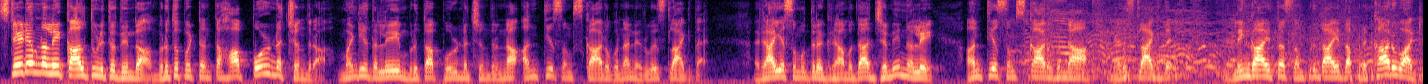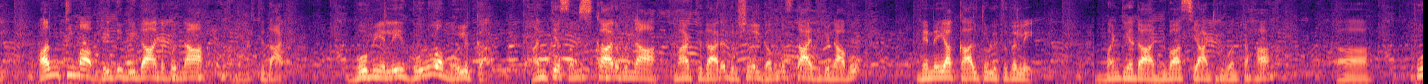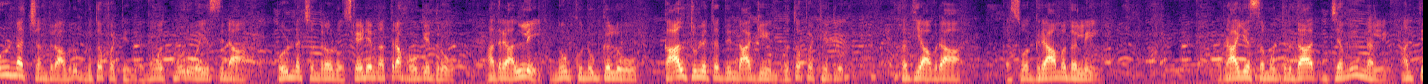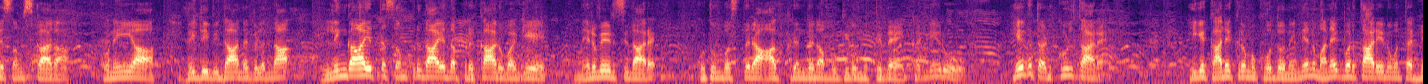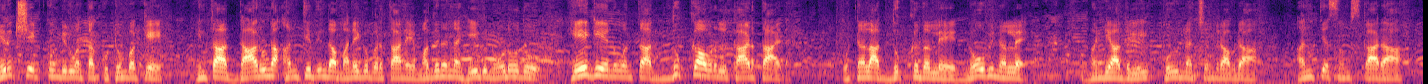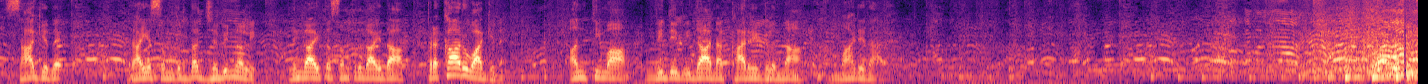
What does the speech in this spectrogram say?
ಸ್ಟೇಡಿಯಂನಲ್ಲಿ ಕಾಲ್ತುಳಿತದಿಂದ ಮೃತಪಟ್ಟಂತಹ ಪೂರ್ಣಚಂದ್ರ, ಮಂಡ್ಯದಲ್ಲಿ ಮೃತ ಪೂರ್ಣಚಂದ್ರನ ಅಂತ್ಯ ಸಂಸ್ಕಾರವನ್ನು ನೆರವೇರಿಸಲಾಗಿದೆ. ರಾಯಸಮುದ್ರ ಗ್ರಾಮದ ಜಮೀನಲ್ಲಿ ಅಂತ್ಯ ಸಂಸ್ಕಾರವನ್ನು ನಡೆಸಲಾಗಿದೆ ಲಿಂಗಾಯತ ಸಂಪ್ರದಾಯದ ಪ್ರಕಾರವಾಗಿ ಅಂತಿಮ ವಿಧಿವಿಧಾನವನ್ನ ಮಾಡ್ತಿದ್ದಾರೆ. ಭೂಮಿಯಲ್ಲಿ ಹೂಳುವ ಮೂಲಕ ಅಂತ್ಯ ಸಂಸ್ಕಾರವನ್ನ ಮಾಡ್ತಿದ್ದಾರೆ. ದೃಶ್ಯದಲ್ಲಿ ಗಮನಿಸ್ತಾ ಇದ್ದೀವಿ ನಾವು. ನಿನ್ನೆಯ ಕಾಲ್ತುಳಿತದಲ್ಲಿ ಮಂಡ್ಯದ ನಿವಾಸಿಯಾಗಿರುವಂತಹ ಪೂರ್ಣಚಂದ್ರ ಅವರು ಮೃತಪಟ್ಟಿದ್ರು. ಮೂವತ್ಮೂರು ವಯಸ್ಸಿನ ಪೂರ್ಣಚಂದ್ರ ಅವರು ಸ್ಟೇಡಿಯಂ ಹತ್ರ ಹೋಗಿದ್ರು. ಆದರೆ ಅಲ್ಲಿ ನೂಕು ನುಗ್ಗಲು ಕಾಲ್ತುಳಿತದಿಂದಾಗಿ ಮೃತಪಟ್ಟಿದ್ರು. ಸದ್ಯ ಅವರ ಸ್ವಗ್ರಾಮದಲ್ಲಿ ರಾಯಸಮುದ್ರದ ಜಮೀನಲ್ಲಿ ಅಂತ್ಯ ಸಂಸ್ಕಾರ ಕೊನೆಯ ವಿಧಿವಿಧಾನಗಳನ್ನ ಲಿಂಗಾಯತ ಸಂಪ್ರದಾಯದ ಪ್ರಕಾರವಾಗಿ ನೆರವೇರಿಸಿದ್ದಾರೆ. ಕುಟುಂಬಸ್ಥರ ಆಕ್ರಂದನ ಮುಗಿಲು ಮುಟ್ಟಿದೆ. ಕಣ್ಣೀರು ಹೇಗೆ ತಡ್ಕೊಳ್ತಾರೆ? ಹೀಗೆ ಕಾರ್ಯಕ್ರಮಕ್ಕೆ ಹೋದವನು ಇನ್ನೇನು ಮನೆಗೆ ಬರ್ತಾರೆ ಎನ್ನುವಂಥ ನಿರೀಕ್ಷೆ ಇಟ್ಕೊಂಡಿರುವಂಥ ಕುಟುಂಬಕ್ಕೆ ಇಂಥ ದಾರುಣ ಅಂತ್ಯದಿಂದ ಮನೆಗೆ ಬರ್ತಾನೆ, ಮಗನನ್ನು ಹೀಗೆ ನೋಡೋದು ಹೇಗೆ ಎನ್ನುವಂಥ ದುಃಖ ಅವರಲ್ಲಿ ಕಾಡ್ತಾ ಇದೆ. ಒಟ್ಟಿನಲ್ಲಿ ದುಃಖದಲ್ಲೇ, ನೋವಿನಲ್ಲೇ ಮಂಡ್ಯದಲ್ಲಿ ಪೂರ್ಣಚಂದ್ರ ಅವರ ಅಂತ್ಯ ಸಂಸ್ಕಾರ ಸಾಗಿದೆ. ರಾಯಸಮುದ್ರದ ಜಬಿನಲ್ಲಿ ಲಿಂಗಾಯತ ಸಂಪ್ರದಾಯದ ಪ್ರಕಾರವಾಗಿದೆ ಅಂತಿಮ ವಿಧಿವಿಧಾನ ಕಾರ್ಯಗಳನ್ನು ಮಾಡಿದ್ದಾರೆ. ¡Vamos!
